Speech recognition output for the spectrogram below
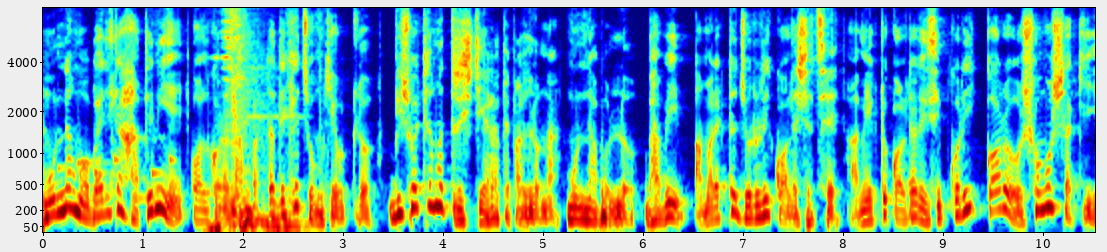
মুন্না মোবাইলটা হাতে নিয়ে কল করা নাম্বারটা দেখে চমকে উঠল। বিষয়টি আমার দৃষ্টি এড়াতে পারল না। মুন্না বলল, ভাবি, আমার একটা জরুরি কল এসেছে। আমি একটু কলটা রিসিভ করি। করো, সমস্যা কি?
